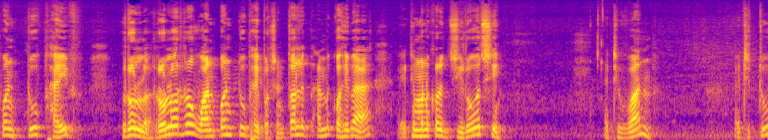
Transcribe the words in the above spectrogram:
পয়েন্ট টু ফাইভ রোলর রোলরর one point two five percent তাহলে আমি কহবা এটি মনে কর জিরো অছি এটি ওয়ান এটি টু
